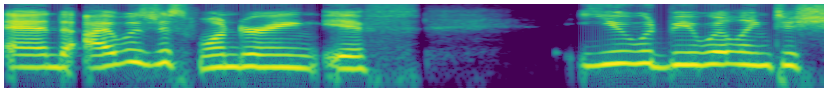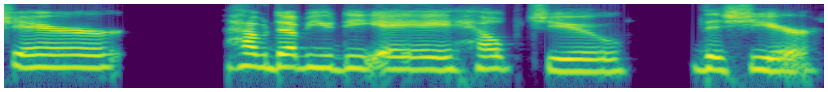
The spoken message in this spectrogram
and I was just wondering if you would be willing to share how WDAA helped you this year.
